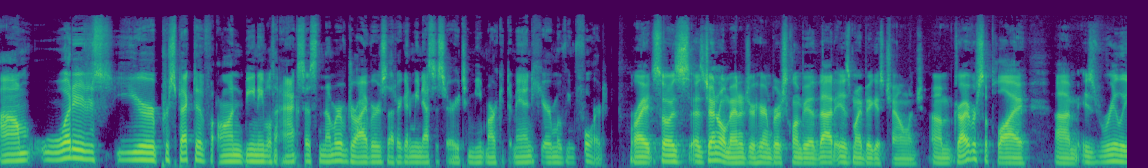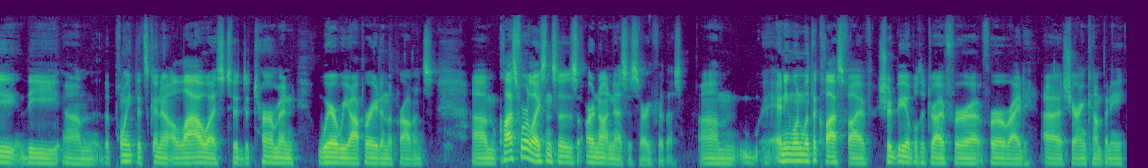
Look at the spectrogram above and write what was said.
Um, what is your perspective on being able to access the number of drivers that are going to be necessary to meet market demand here moving forward? Right. So, as, as general manager here in British Columbia, that is my biggest challenge. Um, driver supply um, is really the um, the point that's going to allow us to determine where we operate in the province. Um, class four licenses are not necessary for this. Um, anyone with a class five should be able to drive for a, for a ride uh, sharing company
